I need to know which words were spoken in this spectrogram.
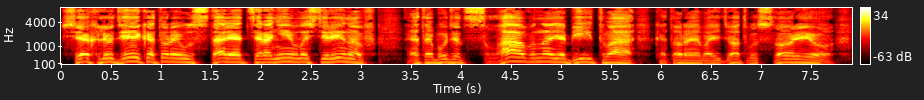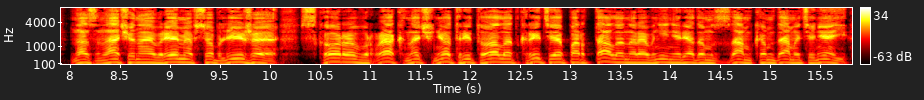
всех людей, которые устали от тирании властелинов. Это будет славная битва, которая войдет в историю. Назначенное время все ближе. Скоро враг начнет ритуал открытия портала на равнине рядом с замком Дамы Теней.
